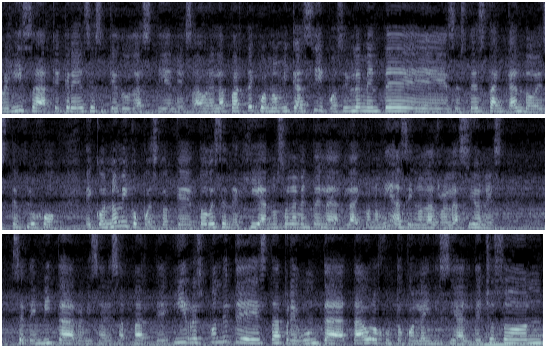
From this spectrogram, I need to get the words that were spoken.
Revisa qué creencias y qué dudas tienes. Ahora, en la parte económica, sí, posiblemente se esté estancando este flujo económico, puesto que todo es energía, no solamente la, la economía, sino las relaciones. Se te invita a revisar esa parte y respóndete esta pregunta, Tauro, junto con la inicial. De hecho, son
